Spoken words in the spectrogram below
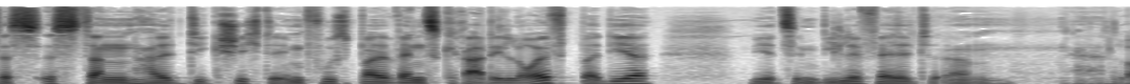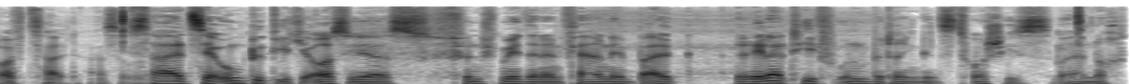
das ist dann halt die Geschichte im Fußball, wenn es gerade läuft bei dir, wie jetzt in Bielefeld, ähm, ja, läuft's halt. Also es sah halt sehr unglücklich aus, wie er aus fünf Metern entfernt den Ball relativ unbedingt ins Tor schießt. Es war ja noch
